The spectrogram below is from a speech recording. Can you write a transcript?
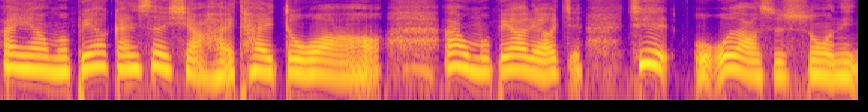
哎呀，我们不要干涉小孩太多啊！哦，啊，我们不要了解。其实我我老实说，你。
